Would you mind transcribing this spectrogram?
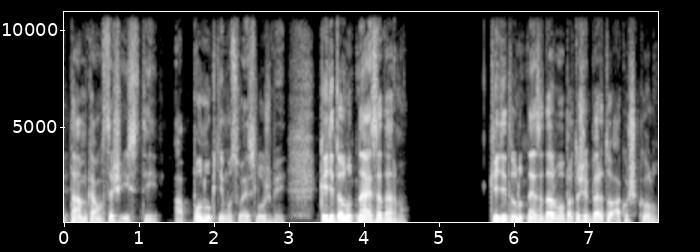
je tam, kam chceš ísť ty a ponúkni mu svoje služby. Keď je to nutné aj zadarmo. Keď je to nutné zadarmo, pretože ber to ako školu.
